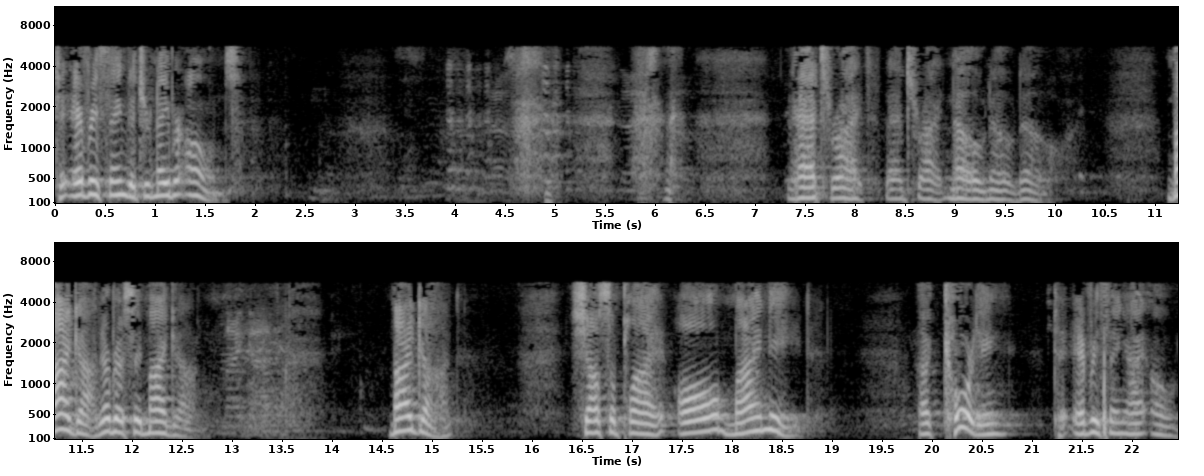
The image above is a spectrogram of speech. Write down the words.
to everything that your neighbor owns." That's right. That's right. No, no, no. My God. Everybody say, My God. My God shall supply all my need according to everything I own.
